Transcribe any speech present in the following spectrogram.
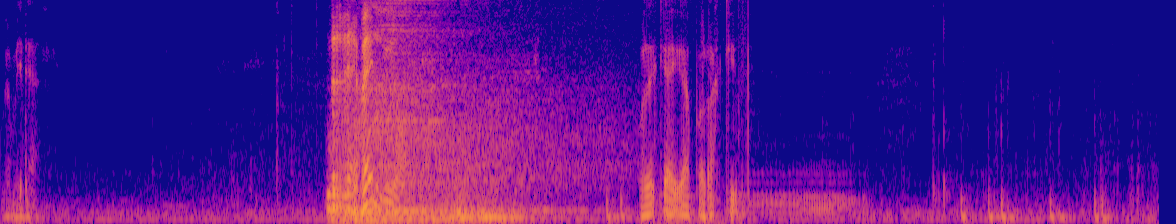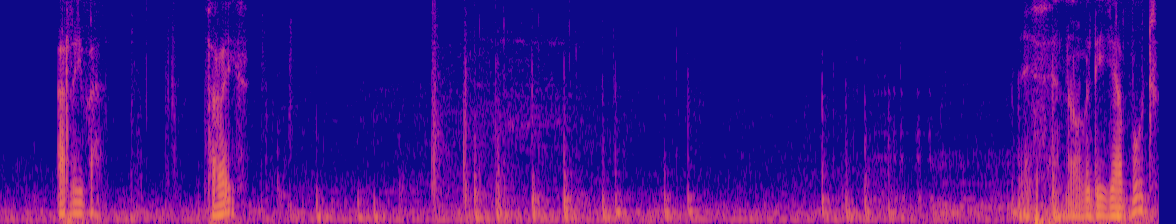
qué miras? Rebelio. Puede que haya por aquí. Arriba. ¿Sabéis? Ese no brilla mucho.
